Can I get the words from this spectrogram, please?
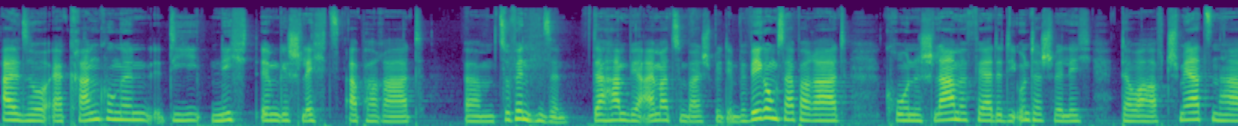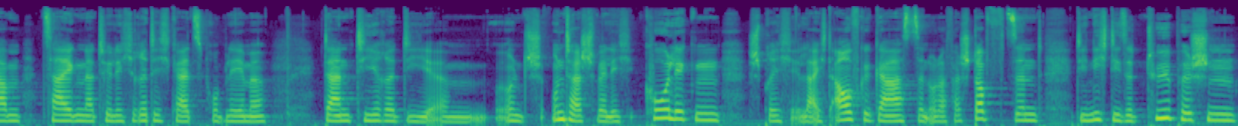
Also Erkrankungen, die nicht im Geschlechtsapparat ähm, zu finden sind. Da haben wir einmal zum Beispiel den Bewegungsapparat, chronisch lahme Pferde, die unterschwellig dauerhaft Schmerzen haben, zeigen natürlich Rittigkeitsprobleme. Dann Tiere, die ähm, unterschwellig Koliken, sprich leicht aufgegast sind oder verstopft sind, die nicht diese typischen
